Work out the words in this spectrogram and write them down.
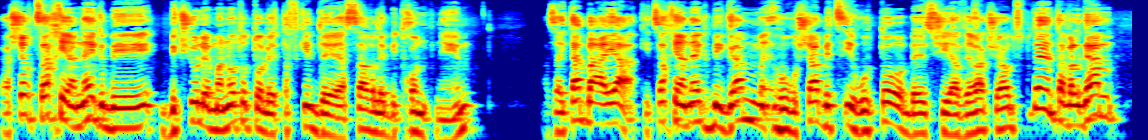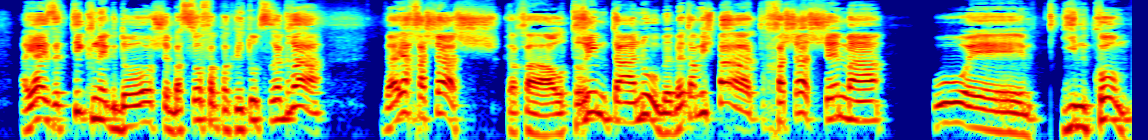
כאשר צחי הנגבי ביקשו למנות אותו לתפקיד אה, השר לביטחון פנים, אז הייתה בעיה, כי צחי הנגבי גם הורשע בצעירותו באיזושהי עבירה כשהוא היה עוד סטודנט, אבל גם היה איזה תיק נגדו שבסוף הפרקליטות סגרה, והיה חשש, ככה העותרים טענו בבית המשפט, חשש שמא הוא אה, ינקום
